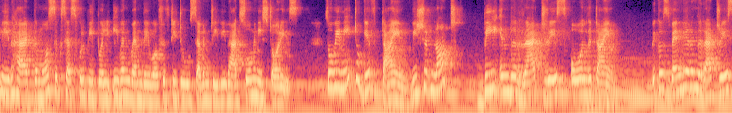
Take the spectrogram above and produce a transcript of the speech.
we've had the most successful people even when they were 52 70 we've had so many stories so we need to give time we should not be in the rat race all the time because when we are in the rat race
